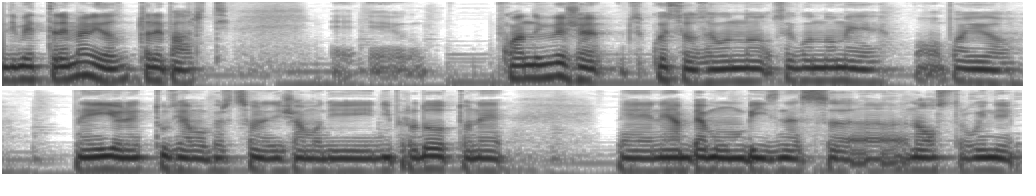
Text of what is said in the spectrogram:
di, mettere le mani da tutte le parti. E, e, quando invece, questo secondo, secondo me, oh, poi io, né io né tu siamo persone diciamo di, di prodotto né, né, né, abbiamo un business uh, nostro, quindi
